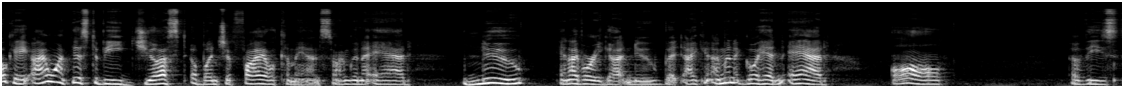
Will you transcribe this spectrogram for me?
okay, I want this to be just a bunch of file commands. So I'm going to add new, and I've already got new, but I can, I'm going to go ahead and add all of these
